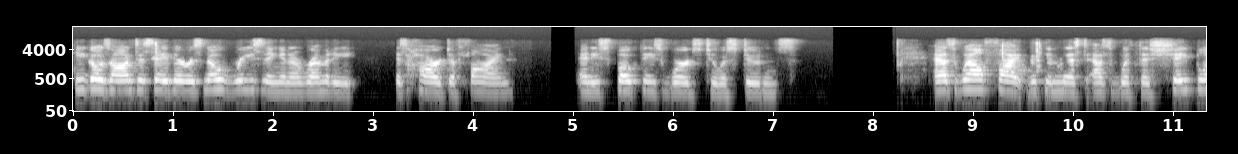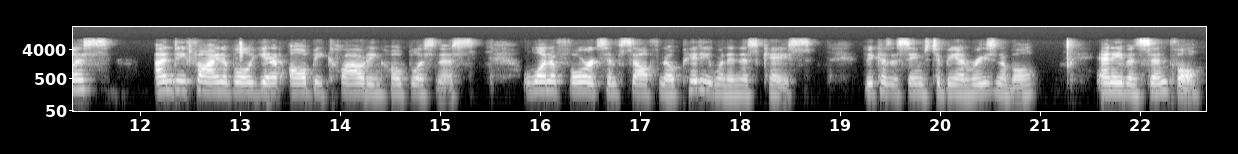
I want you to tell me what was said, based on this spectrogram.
He goes on to say there is no reasoning and a remedy is hard to find. And he spoke these words to his students. As well fight with the mist as with the shapeless, undefinable, yet all beclouding hopelessness. One affords himself no pity when in this case, because it seems to be unreasonable and even sinful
